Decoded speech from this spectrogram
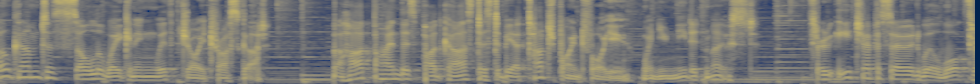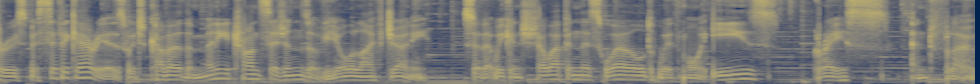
Welcome to Soul Awakening with Joy Truscott. The heart behind this podcast is to be a touch point for you when you need it most. Through each episode, we'll walk through specific areas which cover the many transitions of your life journey so that we can show up in this world with more ease, grace, and flow.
